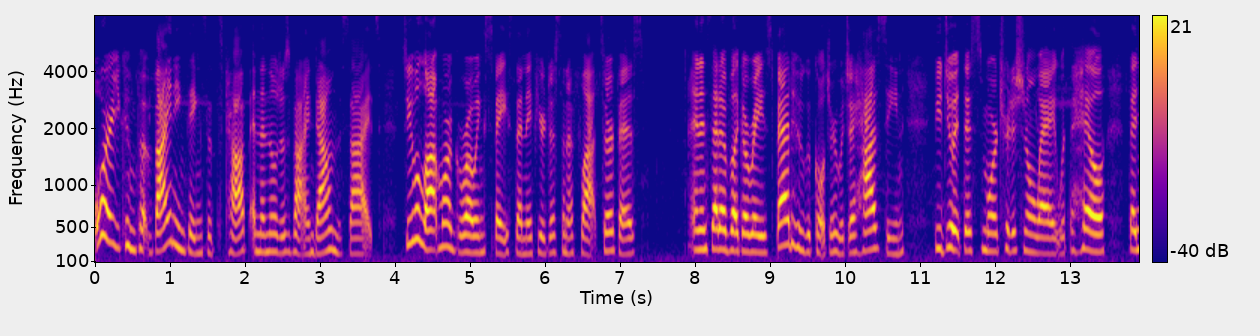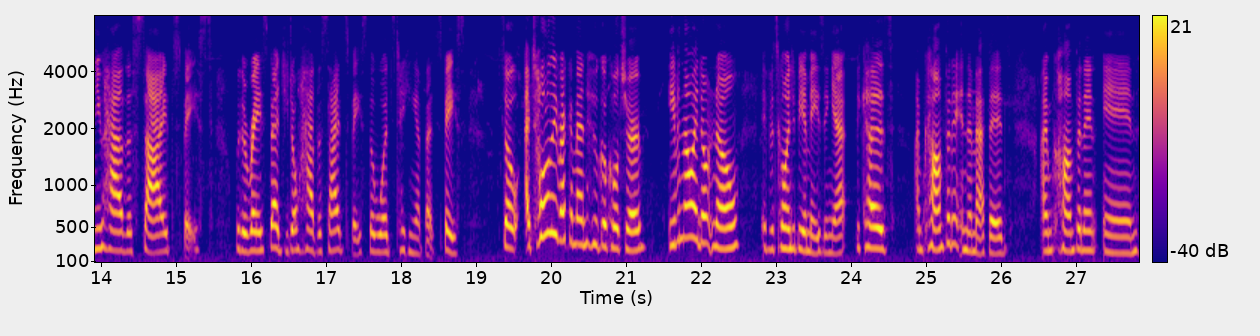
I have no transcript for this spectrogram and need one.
or you can put vining things at the top and then they'll just vine down the sides. So you have a lot more growing space than if you're just on a flat surface. And instead of like a raised bed hugelkultur, which I have seen, if you do it this more traditional way with the hill, then you have the side space. With a raised bed, you don't have the side space. The wood's taking up that space. So I totally recommend hugelkultur, even though I don't know if it's going to be amazing yet, because I'm confident in the methods. I'm confident in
